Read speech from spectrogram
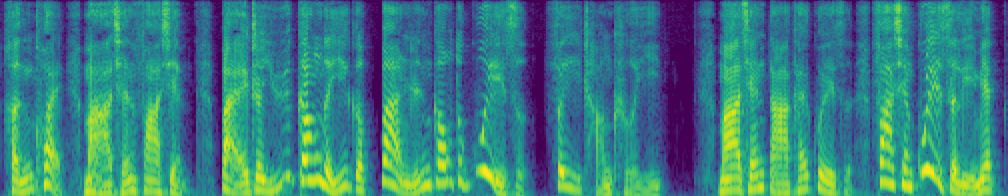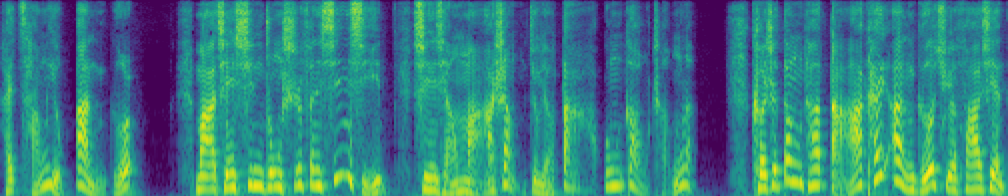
很快，马前发现摆着鱼缸的一个半人高的柜子非常可疑。马前打开柜子，发现柜子里面还藏有暗格。马前心中十分欣喜，心想马上就要大功告成了。可是当他打开暗格，却发现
